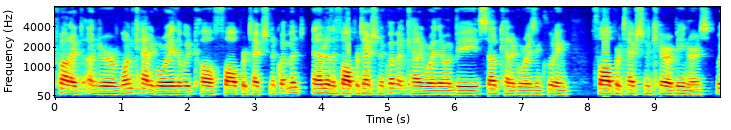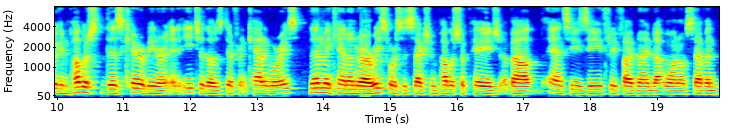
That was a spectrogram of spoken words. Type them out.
product under one category that we'd call fall protection equipment. And under the fall protection equipment category, there would be subcategories including fall protection carabiners. We can publish this carabiner in each of those different categories. Then we can, under our resources section, publish a page about ANSI Z359.107.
